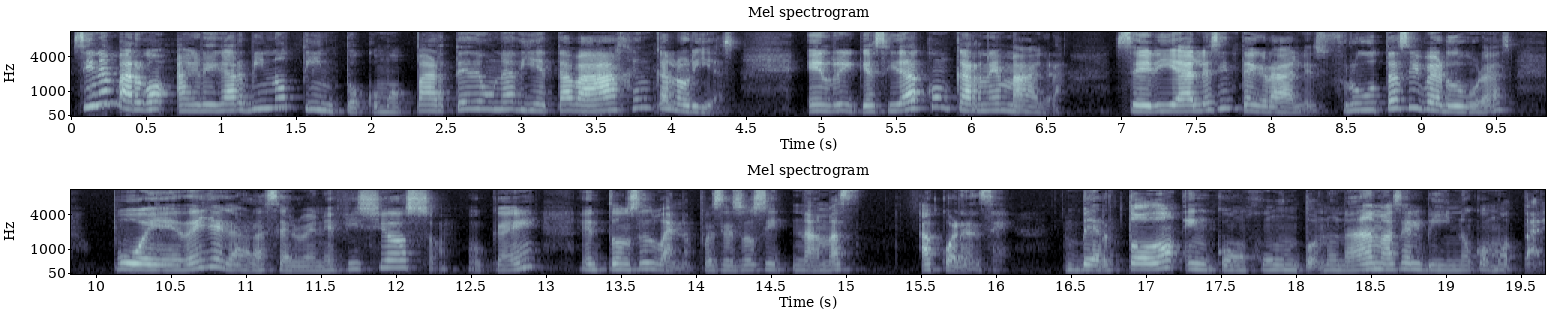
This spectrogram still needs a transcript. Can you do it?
Sin embargo, agregar vino tinto como parte de una dieta baja en calorías, enriquecida con carne magra, cereales integrales, frutas y verduras, puede llegar a ser beneficioso, ¿ok? Entonces, bueno, pues eso sí, nada más acuérdense, ver todo en conjunto, no nada más el vino como tal.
